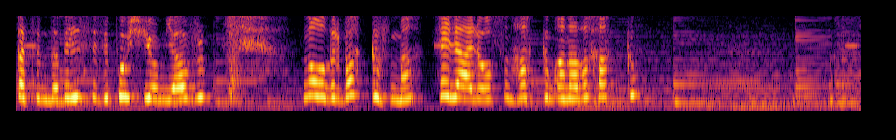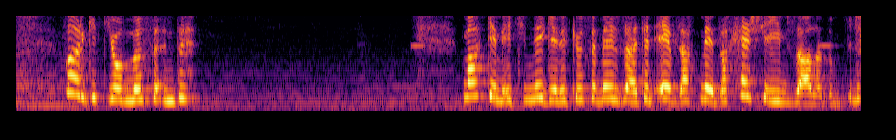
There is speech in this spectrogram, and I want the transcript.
katında ben sizi boşuyorum yavrum. Ne olur bak kızma. Helal olsun hakkım, analık hakkım. Var git yoluna sen de. Mahkeme için ne gerekiyorsa ben zaten evrak mevrak her şeyi imzaladım bile.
